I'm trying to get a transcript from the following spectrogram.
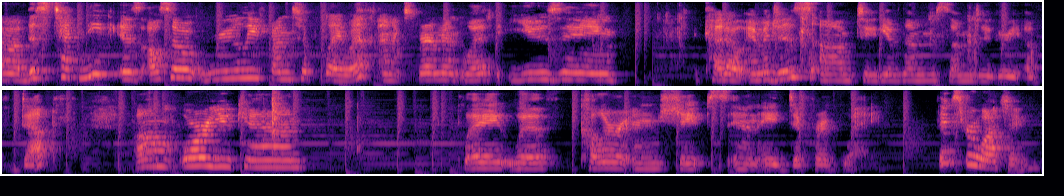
Uh, this technique is also really fun to play with and experiment with using cutout images um, to give them some degree of depth. Um, or you can play with color and shapes in a different way. Thanks for watching.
